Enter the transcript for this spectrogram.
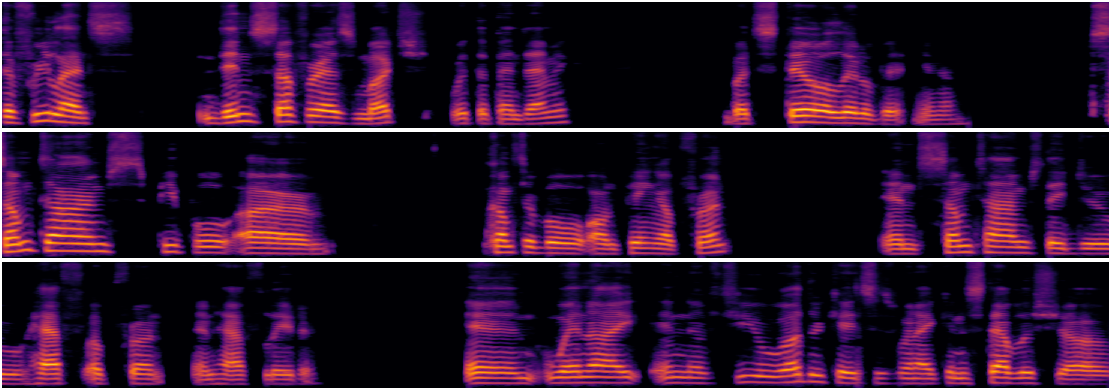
The freelance didn't suffer as much with the pandemic, but still a little bit, you know. Sometimes people are comfortable on paying up front and sometimes they do half up front and half later. And when i in a few other cases when i can establish a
